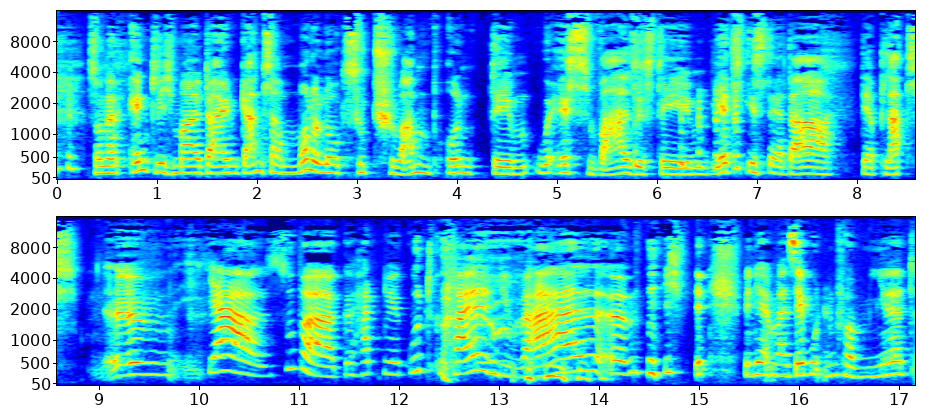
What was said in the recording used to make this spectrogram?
sondern endlich mal dein ganzer Monolog zu Trump und dem US-Wahlsystem. Jetzt ist er da, der Platz. ähm, ja, super. Hat mir gut gefallen, die Wahl. ähm, ich bin, bin ja immer sehr gut informiert.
